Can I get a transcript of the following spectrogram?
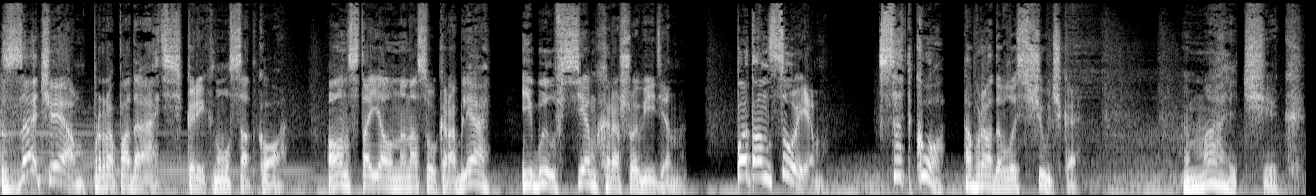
«Зачем пропадать?» — крикнул Садко. Он стоял на носу корабля и был всем хорошо виден. «Потанцуем!» «Садко!» — обрадовалась щучка. «Мальчик,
